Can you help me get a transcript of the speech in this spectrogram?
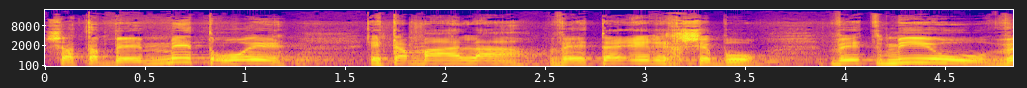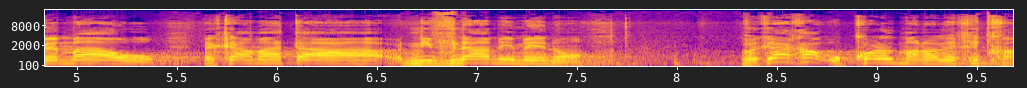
שאתה באמת רואה את המעלה ואת הערך שבו, ואת מי הוא ומה הוא, וכמה אתה נבנה ממנו, וככה הוא כל הזמן הולך איתך.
